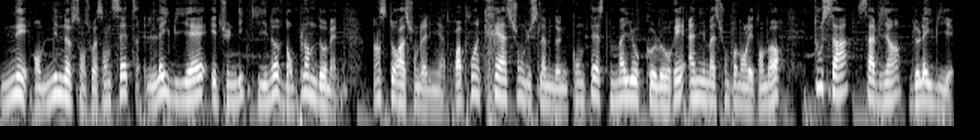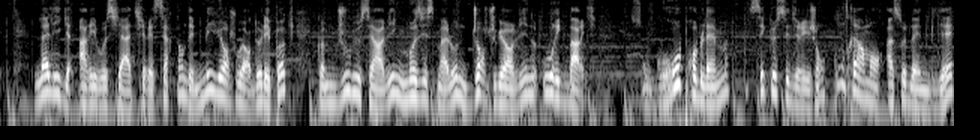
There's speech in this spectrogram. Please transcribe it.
Née en 1967, l'ABA est une ligue qui innove dans plein de domaines instauration de la ligne à 3 points, création du slam dunk contest, maillot coloré, animation pendant les temps morts, tout ça, ça vient de l'ABA. La ligue arrive aussi à attirer certains des meilleurs joueurs de l'époque comme Julius Erving, Moses Malone, George Gervin ou Rick Barry. Son gros problème, c'est que ses dirigeants, contrairement à ceux de la NBA,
